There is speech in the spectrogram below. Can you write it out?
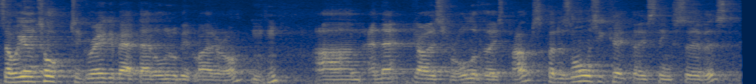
So we're going to talk to Greg about that a little bit later on. Mm-hmm. Um, and that goes for all of these pumps, but as long as you keep these things serviced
